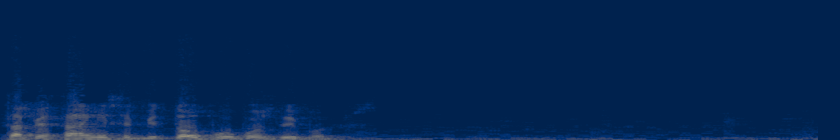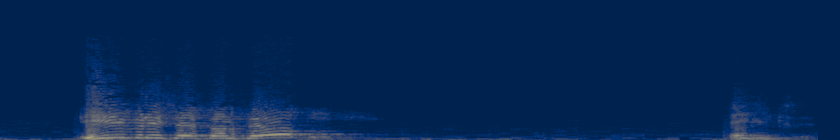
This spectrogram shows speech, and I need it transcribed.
θα πεθάνεις επί τόπου οπωσδήποτε Ήβρισε τον Θεό τους. Έληξε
